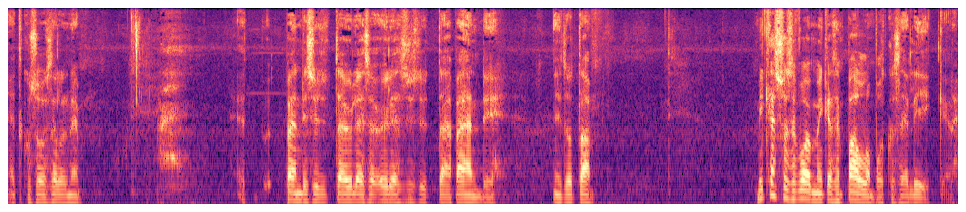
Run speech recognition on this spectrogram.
Että kun se on sellainen, että bändi sytyttää yleisö, yleisö sytyttää bändi, niin tota, mikä se on se voima, mikä sen pallon potkaisee liikkeelle?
